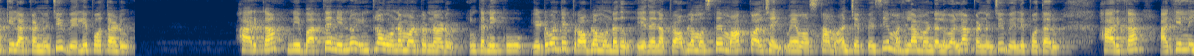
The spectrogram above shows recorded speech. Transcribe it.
అఖిల్ అక్కడి నుంచి వెళ్ళిపోతాడు. హారిక నీ భర్తే నిన్ను ఇంట్లో ఉండమంటున్నాడు. ఇంకా నీకు ఎటువంటి ప్రాబ్లం ఉండదు. ఏదైనా ప్రాబ్లం వస్తే మాకు కాల్ చేయి. మేము వస్తాం అని చెప్పేసి మహిళా మండలి వల్ల అక్కడి నుంచి వెళ్ళిపోతారు. హారిక అఖిల్ని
